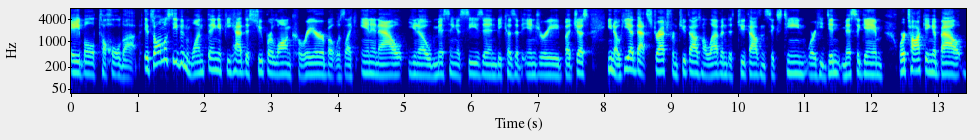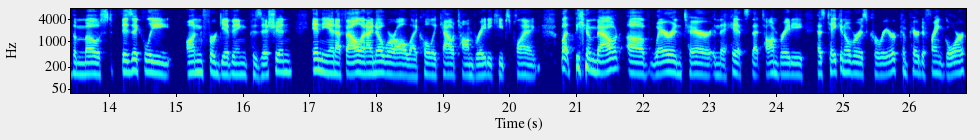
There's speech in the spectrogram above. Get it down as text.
able to hold up. It's almost even one thing if he had this super long career, but was like in and out, you know, missing a season because of injury. But just, you know, he had that stretch from 2011 to 2016 where he didn't miss a game. We're talking about the most physically unforgiving position in the NFL. And I know we're all like, holy cow, Tom Brady keeps playing. But the amount of wear and tear in the hits that Tom Brady has taken over his career compared to Frank Gore.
